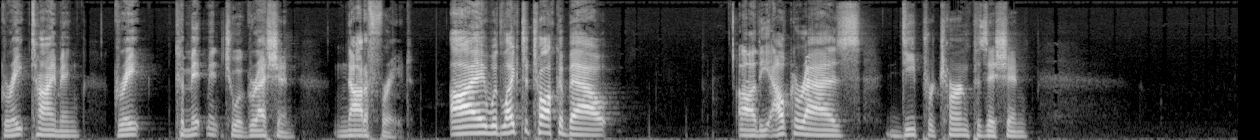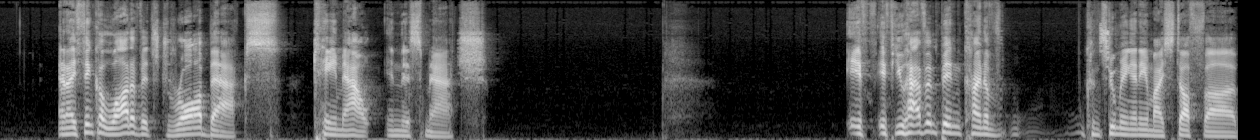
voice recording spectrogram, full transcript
Great timing, great commitment to aggression, not afraid. I would like to talk about uh, the Alcaraz deep return position. And I think a lot of its drawbacks came out in this match. If if you haven't been kind of consuming any of my stuff, uh,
